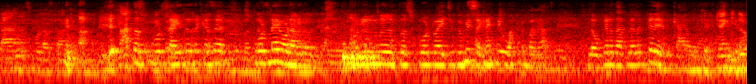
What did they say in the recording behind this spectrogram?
काय स्फोट असणार? आता स्पोर्ट सांगितलं तर कसं स्पोर्ट नाही होणार. म्हणून तो स्पोर्ट व्हायची तुम्ही सगळ्यांनी वाट बघा. लवकरच आपल्याला कळेल काय होतं थँक्यू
